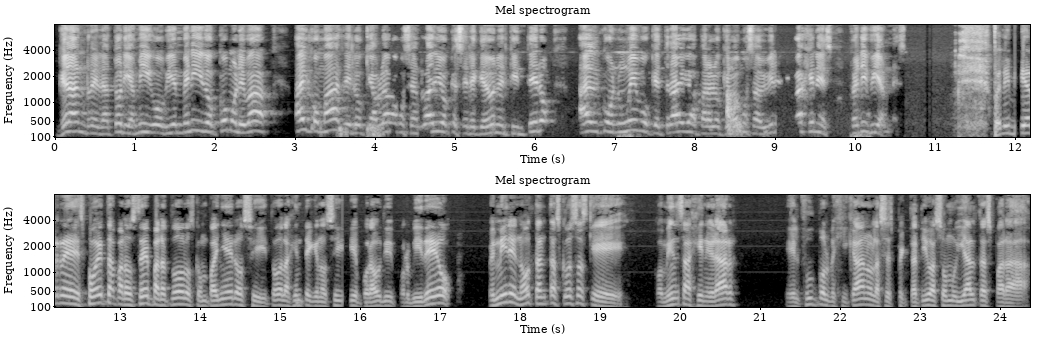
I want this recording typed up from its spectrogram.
gran relator y amigo, bienvenido. ¿Cómo le va? Algo más de lo que hablábamos en radio que se le quedó en el tintero algo nuevo que traiga para lo que vamos a vivir imágenes. Feliz viernes. Feliz viernes, poeta, para usted, para todos los compañeros y toda la gente que nos sigue por audio y por video. Pues miren, ¿no? Tantas cosas que comienza a generar el fútbol mexicano, las expectativas son muy altas para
